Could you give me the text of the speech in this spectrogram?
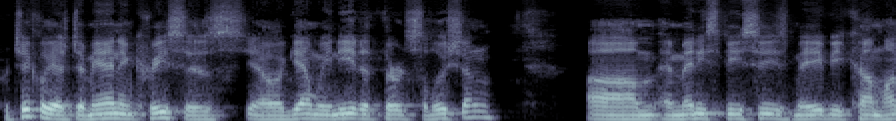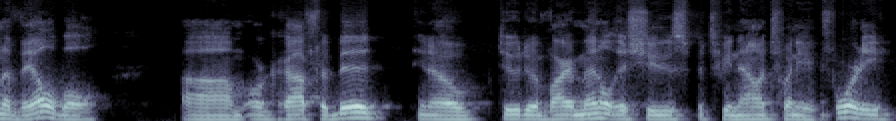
particularly as demand increases. You know, again, we need a third solution, um, and many species may become unavailable, um, or God forbid, you know, due to environmental issues between now and 2040.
